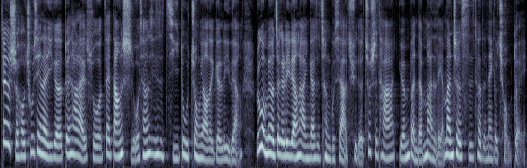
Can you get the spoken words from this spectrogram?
这个时候出现了一个对他来说，在当时我相信是极度重要的一个力量。如果没有这个力量，他应该是撑不下去的。就是他原本的曼联曼彻斯特的那个球队，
